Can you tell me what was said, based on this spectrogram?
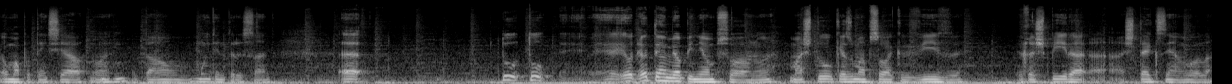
é uma potencial, não é? Uhum. Então, muito interessante. Ah, tu, tu, eu, eu tenho a minha opinião pessoal, não é? Mas tu, que és uma pessoa que vive, respira as techs em Angola,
